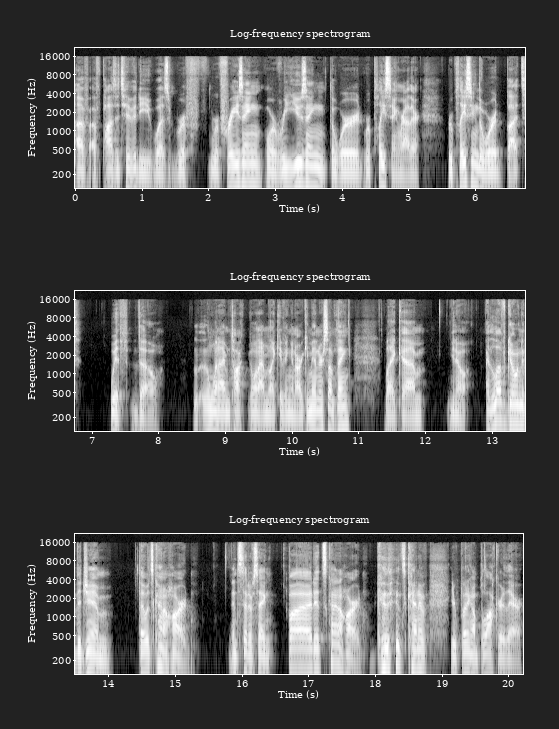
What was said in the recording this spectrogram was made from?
of, of positivity was ref- rephrasing or reusing the word, replacing rather, replacing the word but with though. When I'm talking, when I'm like giving an argument or something, like, um, you know, I love going to the gym, though it's kind of hard. Instead of saying, but it's kind of hard because it's kind of, you're putting a blocker there.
